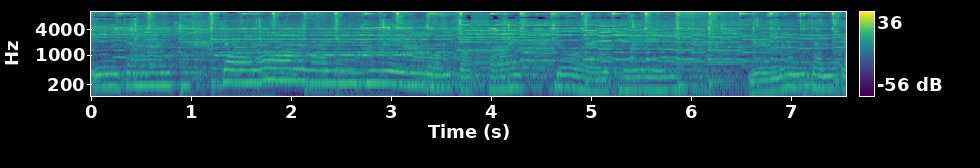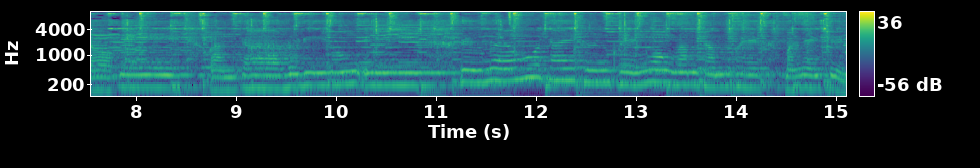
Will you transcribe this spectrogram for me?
อิ่มใจ จะร้องรำให้อารมณ์สดใสด้วยเพลงดื่มน้ำจันจอกนี้ปั่นจาฤดีน้องเองดื่มแล้วหัวใจคืนเพลงร้องรำทำเพลงมันแรงชื่น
